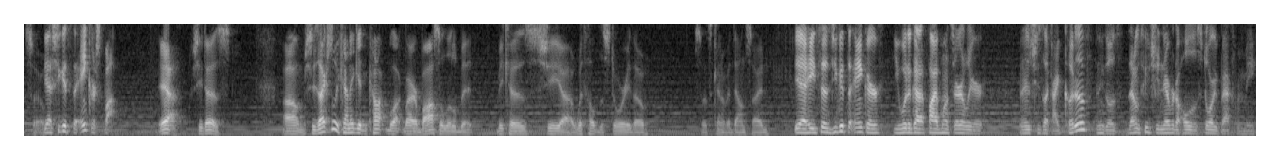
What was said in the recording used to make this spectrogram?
So Yeah, she gets the anchor spot. yeah, she does. Um, she's actually kind of getting cock blocked by her boss a little bit because she uh, withheld the story though, so that's kind of a downside. Yeah, he says you get the anchor. You would have got it five months earlier. And then she's like, I could have. And he goes, that'll teach you never to hold a story back from me.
